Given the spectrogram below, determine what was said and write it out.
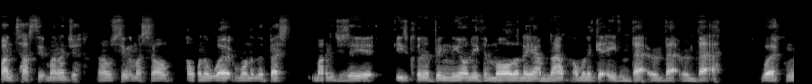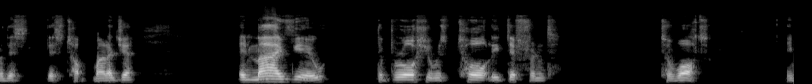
fantastic manager. I was thinking to myself, I want to work with one of the best managers here. He's going to bring me on even more than I am now. I want to get even better and better and better working with this this top manager. In my view, the brochure was totally different to what he,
